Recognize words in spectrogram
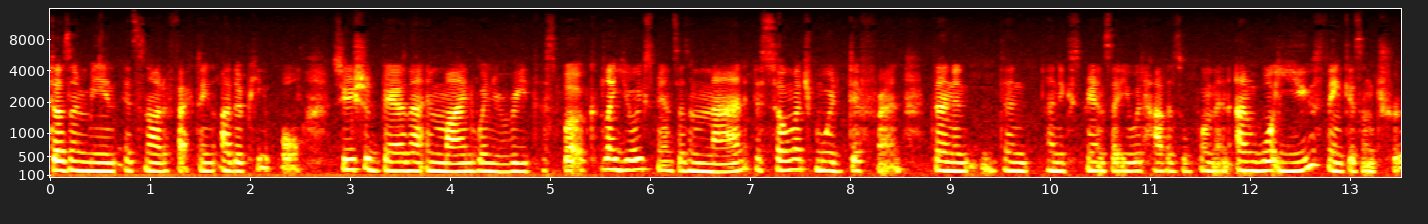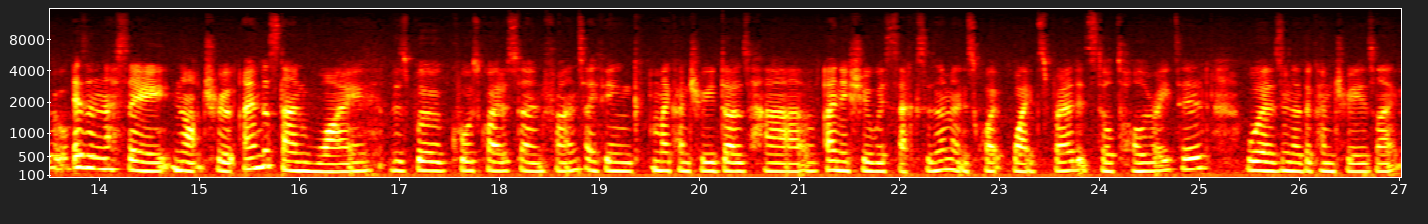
doesn't mean it's not affecting other people so you should bear that in mind when you read this book like your experience as a man is so much more different than than an experience that you would have as a woman and what you think isn't true isn't necessarily not true. I understand why this book caused quite a stir in france i think my country does have an issue with sexism and it's quite widespread. It's still tolerated whereas in other countries like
